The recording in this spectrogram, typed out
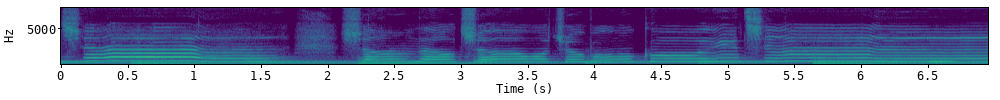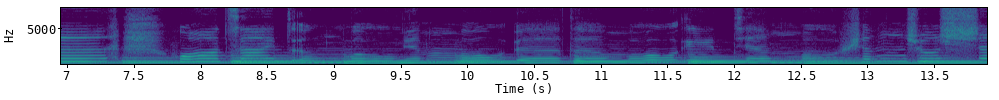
接。想到这，我就不顾一切。我在等某年某月的某一天，某人出现。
